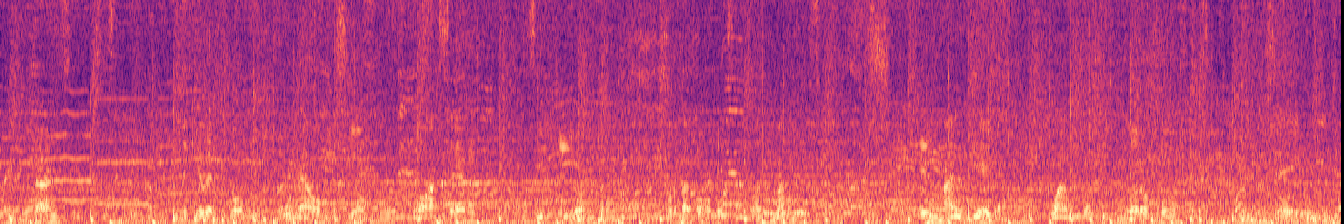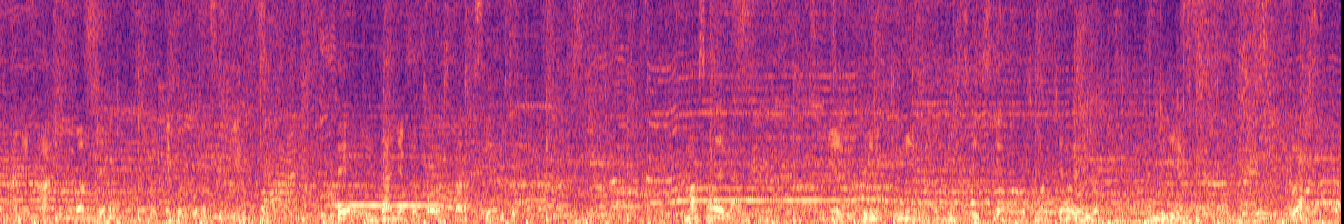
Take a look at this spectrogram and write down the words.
la ignorancia tiene que ver con una omisión, con un no hacer. Es decir, el hombre naturaleza no es malo. El mal llega cuando ignoro cosas, cuando soy un animal, cuando no tengo conocimiento del daño que puedo estar haciendo. Más adelante, en el 1500-1600, Maquiavelo también en su clásica,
